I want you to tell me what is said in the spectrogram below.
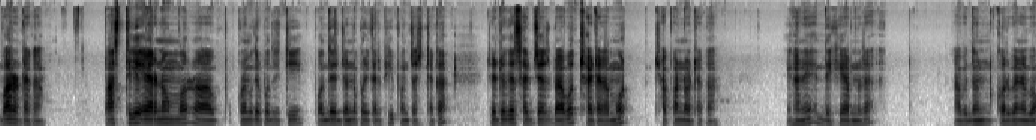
বারো টাকা। পাঁচ থেকে এগারো নম্বর ক্রমিকের প্রতিটি পদের জন্য পরীক্ষার ফি পঞ্চাশ টাকা টেলিগ্রাফ সার্ভিস চার্জ বাবদ ছয় টাকা, মোট ছাপ্পান্ন টাকা। এখানে দেখে আপনারা আবেদন করবেন এবং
